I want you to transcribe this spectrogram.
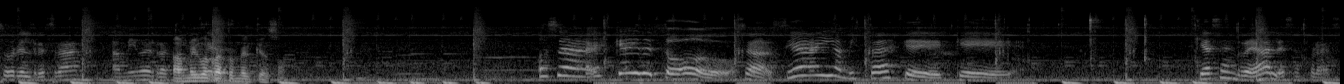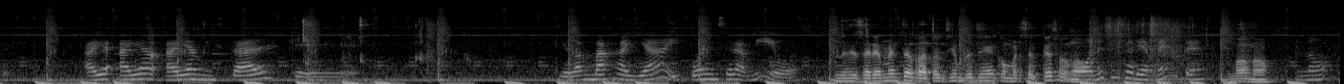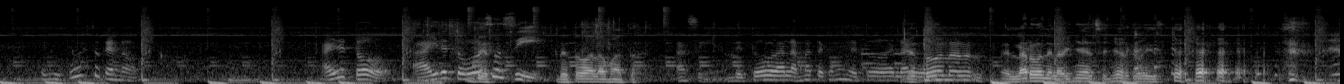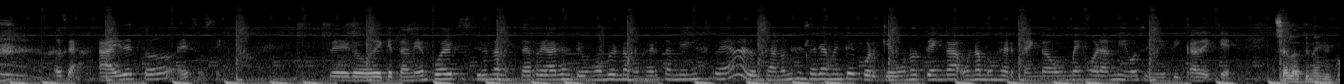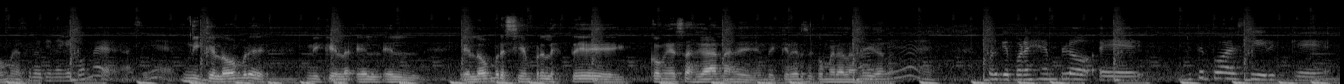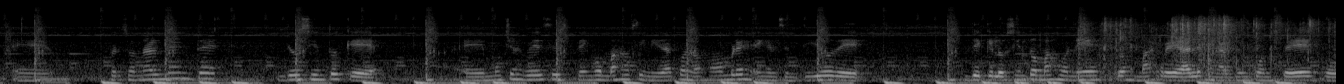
Sobre el refrán, amigo del ratón. Amigo del queso. ratón del queso. O sea, es que hay de todo. O sea, sí hay amistades que, que, que hacen real esa frase. Hay, hay, hay amistades que, que van más allá y pueden ser amigos. ¿Necesariamente el ratón siempre tiene que comerse el queso No no? necesariamente, No, no. no. Por supuesto que no. Hay de todo. Hay de todo, De- eso sí. De toda la mata. Así, de todo da la mata, ¿cómo es de todo el De árbol? todo el, el árbol de la viña del Señor, que dice. O sea, hay de todo, eso sí. Pero de que también puede existir una amistad real entre un hombre y una mujer también es real. O sea, no necesariamente porque uno tenga, una mujer tenga un mejor amigo significa de que Se la tiene que comer. se lo tiene que comer. Así es. Ni que el hombre, ni que el, el, el- el hombre siempre le esté con esas ganas de, de quererse comer a la amiga, Así ¿no? es. Porque, por ejemplo, eh, yo te puedo decir que eh, personalmente yo siento que eh, muchas veces tengo más afinidad con los hombres en el sentido de, de que los siento más honestos, más reales en algún consejo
